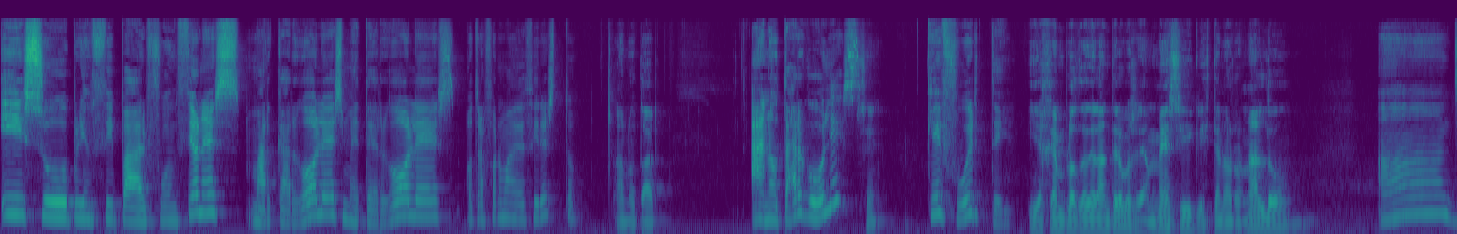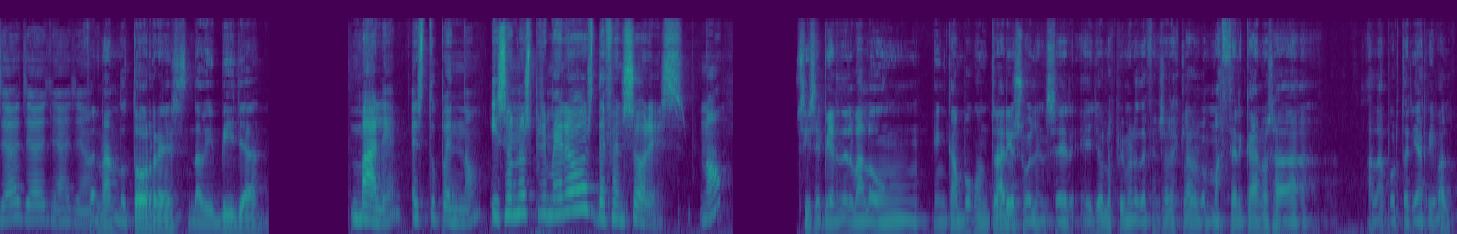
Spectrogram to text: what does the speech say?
Y su principal función es marcar goles, meter goles. ¿Otra forma de decir esto? Anotar. ¿Anotar goles? Sí. ¡Qué fuerte! Y ejemplos de delantero pues serían Messi, Cristiano Ronaldo, Ah, ya, ya, ya, ya. Fernando Torres, David Villa. Vale, estupendo. Y son los primeros defensores, ¿no? Si se pierde el balón en campo contrario, suelen ser ellos los primeros defensores, claro, los más cercanos a, a la portería rival.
